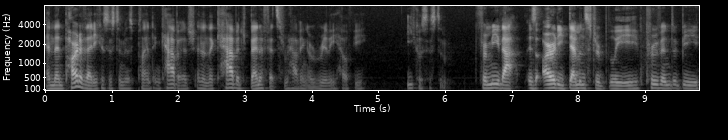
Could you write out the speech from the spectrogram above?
And then part of that ecosystem is planting cabbage, and then the cabbage benefits from having a really healthy ecosystem. For me, that is already demonstrably proven to be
